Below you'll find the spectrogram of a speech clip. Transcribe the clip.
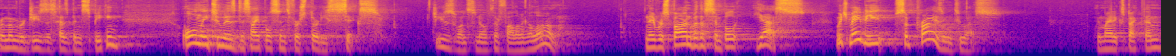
Remember, Jesus has been speaking only to his disciples since verse 36. Jesus wants to know if they're following along. And they respond with a simple yes, which may be surprising to us. We might expect them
